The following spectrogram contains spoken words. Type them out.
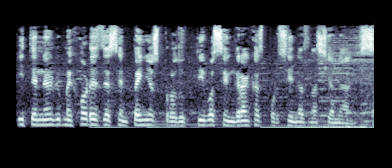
y tener mejores desempeños productivos en granjas porcinas nacionales.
